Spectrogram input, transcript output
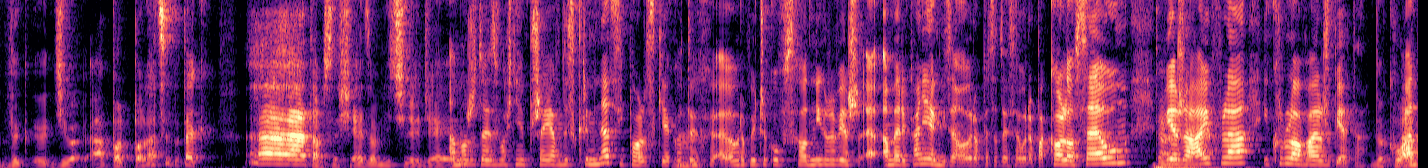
wy, y, dziwa, a Pol, Polacy to tak a, tam se siedzą, nic się nie dzieje. A może to jest właśnie przejaw dyskryminacji Polski jako Mm. tych Europejczyków wschodnich, że wiesz, e, Amerykanie jak widzą Europę, co to jest Europa? Koloseum, Tak. wieża Eiffla i królowa Elżbieta. Dokładnie. A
